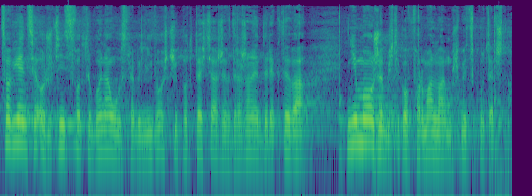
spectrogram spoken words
Co więcej, orzecznictwo Trybunału Sprawiedliwości podkreśla, że wdrażana dyrektywa nie może być tylko formalna, ale musi być skuteczna.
